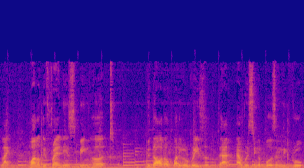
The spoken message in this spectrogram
Like one of the friend is being hurt without a particular reason then every single person in the group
